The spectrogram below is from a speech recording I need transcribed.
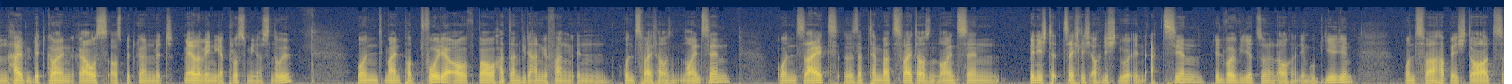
einen halben Bitcoin raus aus Bitcoin mit mehr oder weniger plus minus null. Und mein Portfolioaufbau hat dann wieder angefangen in rund 2019. Und seit äh, September 2019 bin ich tatsächlich auch nicht nur in Aktien involviert, sondern auch in Immobilien. Und zwar habe ich dort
